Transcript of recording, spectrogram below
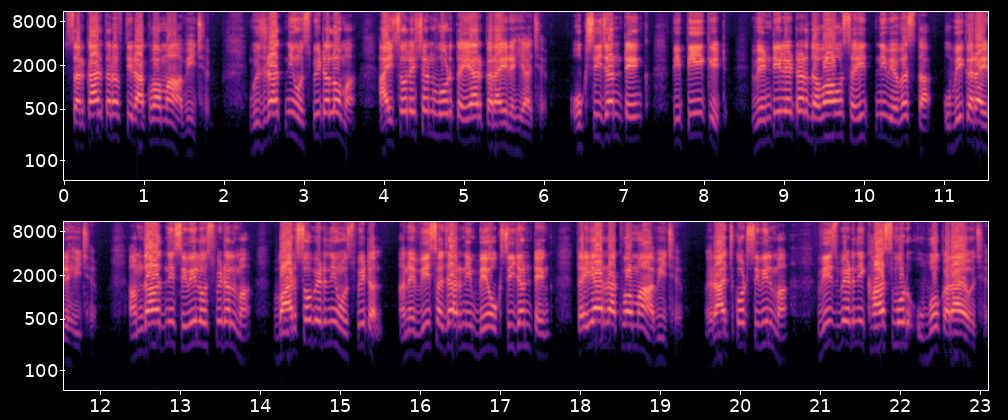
સરકાર તરફથી રાખવામાં આવી છે. ગુજરાતની હોસ્પિટલોમાં આઇસોલેશન વોર્ડ તૈયાર કરાઈ રહ્યા છે. Oxygen tank, PPE kit, ventilator દવાઓ સહિતની વ્યવસ્થા ઊભી કરાઈ રહી છે. અમદાવાદની સિવિલ હોસ્પિટલમાં બારસો બેડની હોસ્પિટલ અને વીસ હજારની બે ઓક્સિજન ટેન્ક તૈયાર રાખવામાં આવી છે. રાજકોટ સિવિલમાં વીસ બેડની ખાસ વોર્ડ ઊભો કરાયો છે.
